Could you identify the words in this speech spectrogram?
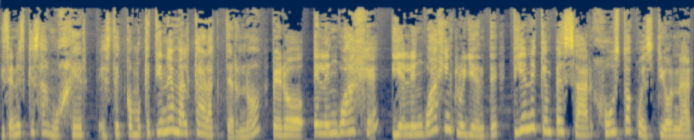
dicen, es que esa mujer, este, como que tiene mal carácter, ¿no? Pero el lenguaje y el lenguaje incluyente tiene que empezar justo a cuestionar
